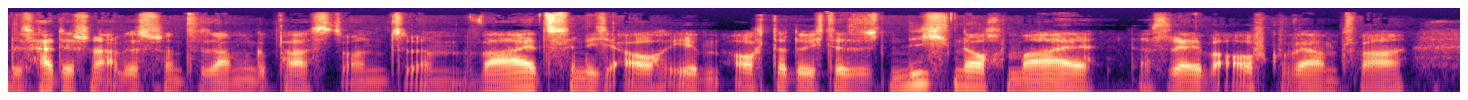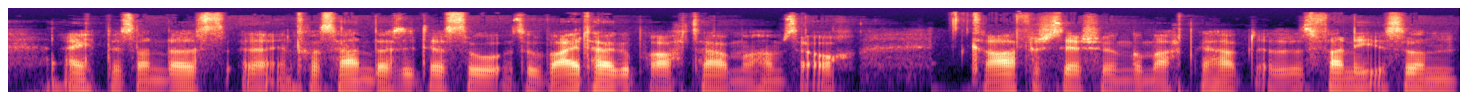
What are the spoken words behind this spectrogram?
das hat ja schon alles schon zusammengepasst und ähm, war jetzt, finde ich, auch eben auch dadurch, dass es nicht nochmal dasselbe aufgewärmt war, eigentlich besonders äh, interessant, dass sie das so, so weitergebracht haben und haben es ja auch grafisch sehr schön gemacht gehabt. Also das fand ich ist so ein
